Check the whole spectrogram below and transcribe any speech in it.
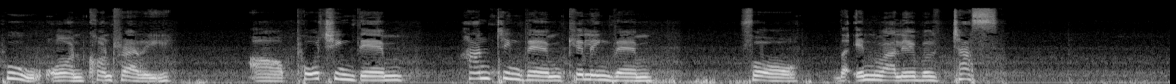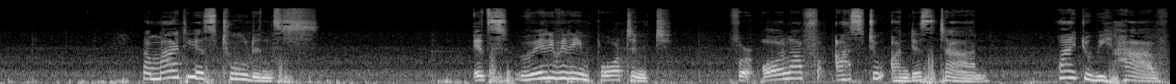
who, on contrary, are poaching them, hunting them, killing them for the invaluable tusk. Now, my dear students, it's very, very important for all of us to understand why do we have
